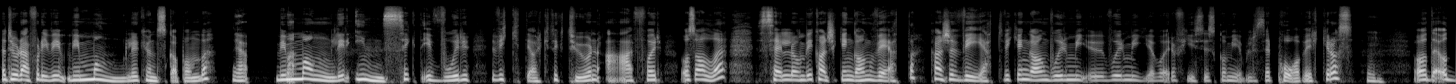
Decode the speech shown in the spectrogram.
Jeg tror det er fordi vi, vi mangler kunnskap om det. Ja. Vi Nei. mangler innsikt i hvor viktig arkitekturen er for oss alle, selv om vi kanskje ikke engang vet det. Kanskje vet vi ikke engang hvor, my hvor mye våre fysiske omgivelser påvirker oss. Mm. Og, de, og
